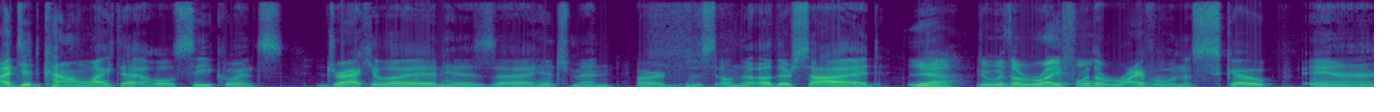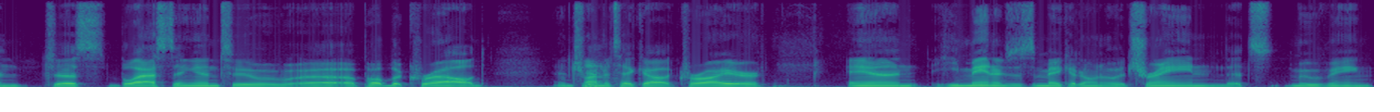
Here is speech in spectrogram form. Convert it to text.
I did kind of like that whole sequence. Dracula and his uh, henchmen are just on the other side Yeah, with a rifle. with a rifle and a scope and just blasting into uh, a public crowd and trying Yeah. to take out Cryer. And he manages to make it onto a train that's moving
